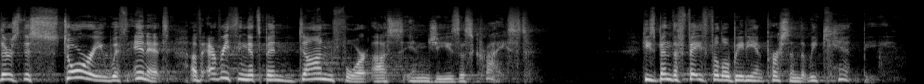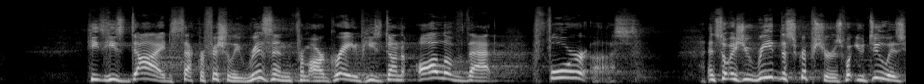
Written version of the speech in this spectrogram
there's this story within it of everything that's been done for us in Jesus Christ. He's been the faithful, obedient person that we can't be. He's, he's died sacrificially, risen from our grave. He's done all of that for us. And so, as you read the scriptures, what you do is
